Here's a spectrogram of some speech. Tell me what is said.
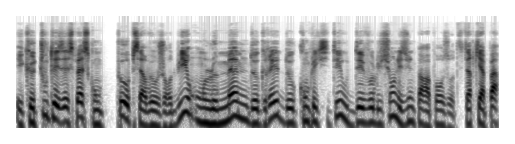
et que toutes les espèces qu'on peut observer aujourd'hui ont le même degré de complexité ou d'évolution les unes par rapport aux autres. C'est-à-dire qu'il a pas,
